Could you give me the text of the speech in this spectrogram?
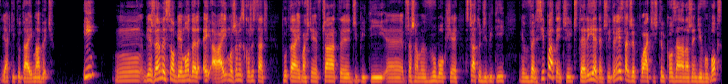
jaki tutaj ma być. I mm, bierzemy sobie model AI, możemy skorzystać tutaj właśnie w chat GPT, e, przepraszam, w WBoxie z czatu GPT w wersji płatnej, czyli 4.1, czyli to nie jest tak, że płacisz tylko za narzędzie WBox,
